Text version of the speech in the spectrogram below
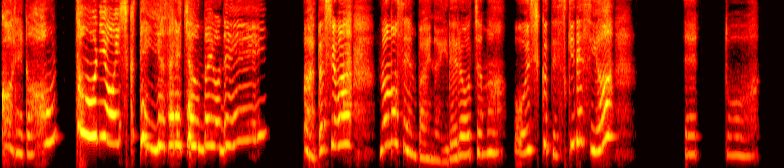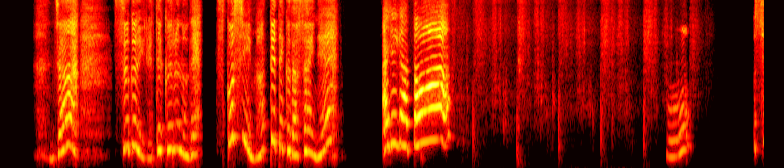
これが本当に美味しくて癒されちゃうんだよね。私はのの先輩の入れるお茶も美味しくて好きですよ。えっとじゃあすぐ入れてくるので少し待っててくださいね。ありがとう。んす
